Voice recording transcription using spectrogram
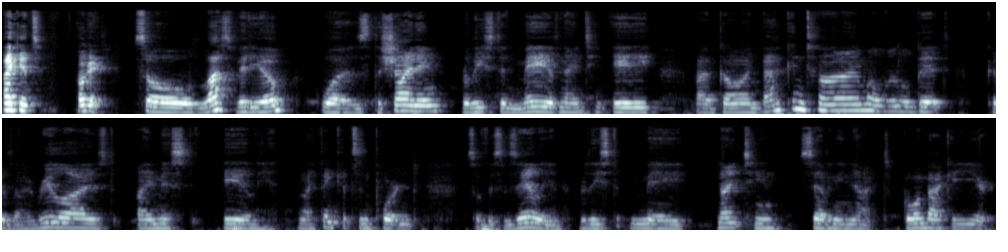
Hi kids! Okay, so last video was The Shining, released in May of 1980. I've gone back in time a little bit because I realized I missed Alien, and I think it's important. So this is Alien, released May 1979, so going back a year.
